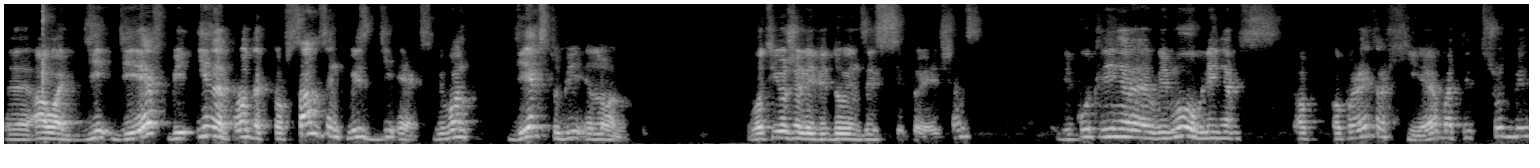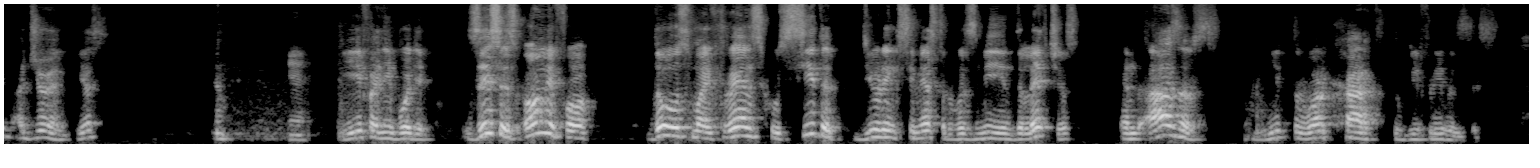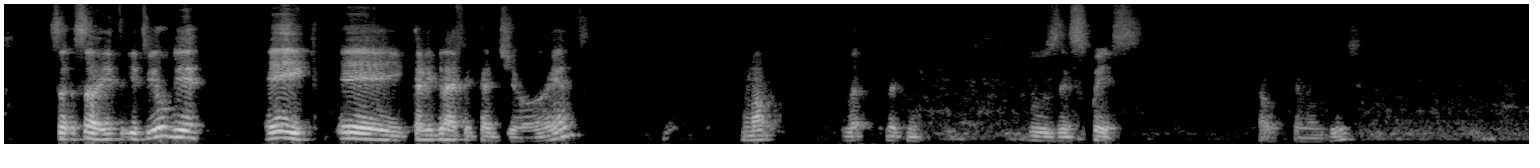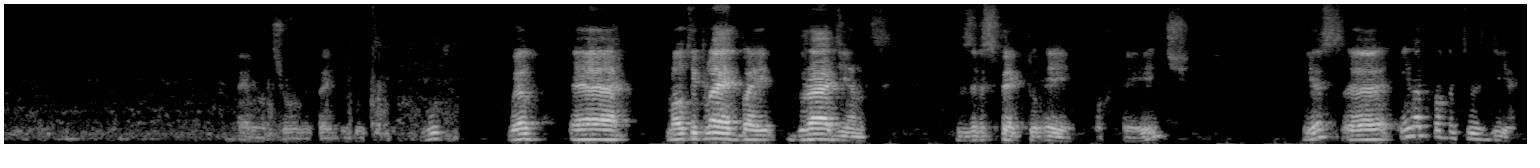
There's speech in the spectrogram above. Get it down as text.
uh, our D, df be inner product of something with dx. We want dx to be alone. What usually we do in these situations, we put linear, we move linear s- op operator here, but it should be adjoint, yes? Yeah. Yeah. If anybody, this is only for those my friends who seated during semester with me in the lectures and others need to work hard to be free with this. So, so it, it will be a, a calligraphic adjoint. No, let, let me do the space. How can I do it? I'm not sure that I did it good. Well, uh, multiplied by gradient with respect to a of h. Yes, uh, inner product with dx.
